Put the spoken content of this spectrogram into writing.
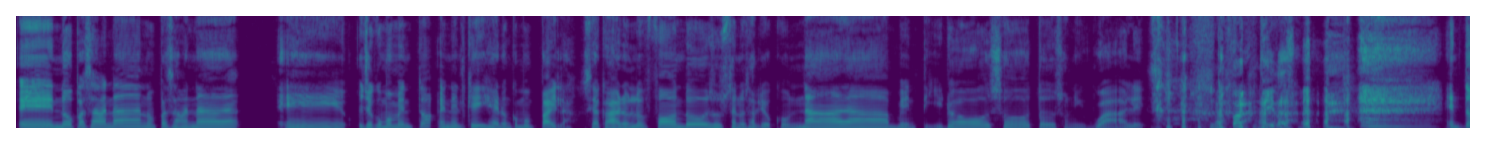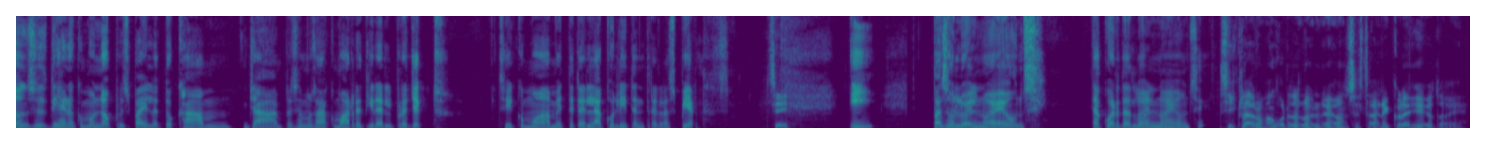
eh, no pasaba nada, no pasaba nada. Eh, llegó un momento en el que dijeron como paila, se acabaron los fondos, usted no salió con nada, mentiroso, todos son iguales. mentiras. Entonces dijeron como no, pues paila, toca, mm, ya empecemos a como a retirar el proyecto, sí, como a meter la colita entre las piernas. Sí. Y pasó lo del 911. ¿Te acuerdas lo del 911? Sí, claro, me acuerdo lo del 911. Estaba en el colegio yo todavía.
